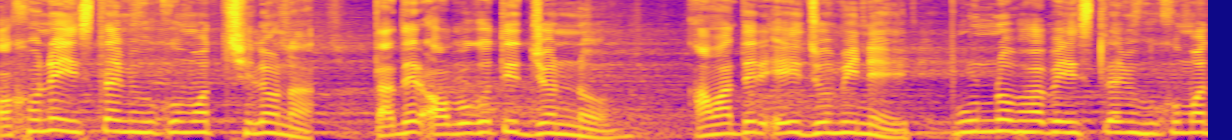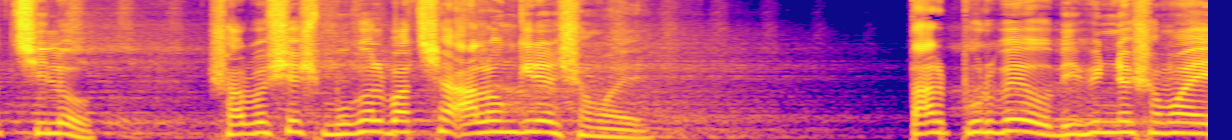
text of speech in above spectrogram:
কখনোই ইসলামী হুকুমত ছিল না। তাদের অবগতির জন্য আমাদের এই জমিনে পূর্ণভাবে ইসলামী হুকুমত ছিল সর্বশেষ মুঘল বাদশাহ আলমগীরের সময়ে। তার পূর্বেও বিভিন্ন সময়ে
